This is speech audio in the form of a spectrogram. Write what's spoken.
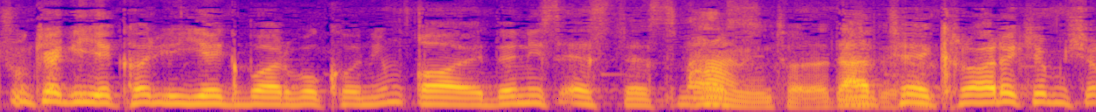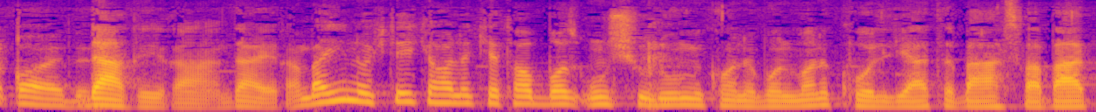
چون که اگه یه کاری یک بار بکنیم قاعده نیست استثناست همینطوره در. تکراره که میشه قاعده. دقیقا دقیقا. و این نکته ای که حالا کتاب باز اون شروع می‌کنه به عنوان کلیت بحث و بعد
